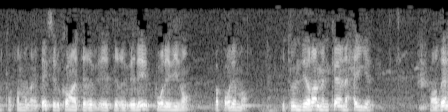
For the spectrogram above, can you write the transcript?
Aucun fondement dans les textes, et le Coran a été, révélé pour les vivants, pas pour les morts. Et man kana hayyan. Allah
